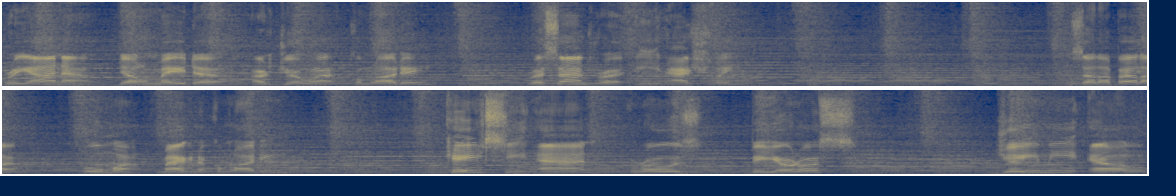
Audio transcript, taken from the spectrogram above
Brianna Delmeida Arjoa, cum laude. E. Ashley. Zalabella Uma, magna cum laude. Casey Ann Rose Bioros. Jamie L.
